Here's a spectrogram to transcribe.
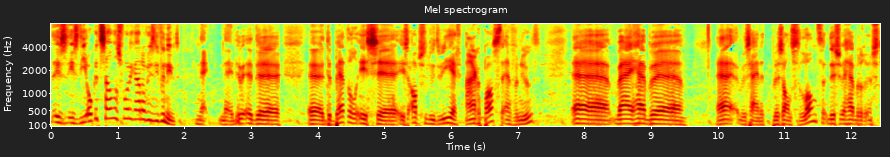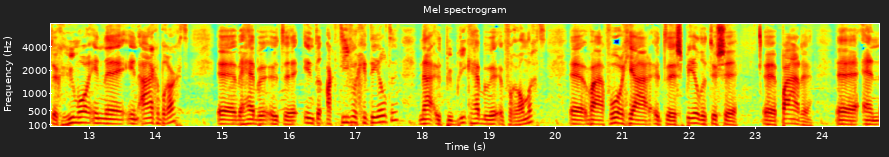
Is, is die ook hetzelfde als vorig jaar of is die vernieuwd? Nee, nee de, de, de battle is, is absoluut weer aangepast en vernieuwd. Wij hebben, we zijn het plezantste land, dus we hebben er een stuk humor in, eh, in aangebracht. Eh, we hebben het eh, interactieve gedeelte naar het publiek hebben we veranderd. Waar vorig jaar het speelde tussen paarden en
